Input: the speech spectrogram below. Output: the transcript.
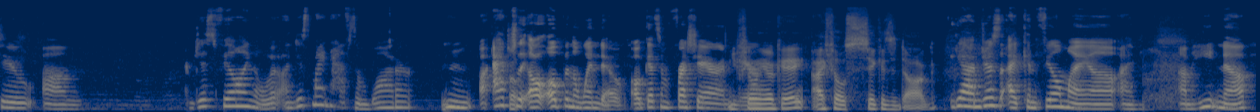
to. Um, I'm just feeling a little. I just might have some water. Actually, I'll open the window. I'll get some fresh air in You here. feeling okay? I feel sick as a dog. Yeah, I'm just. I can feel my. Uh, I'm. I'm heating up.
